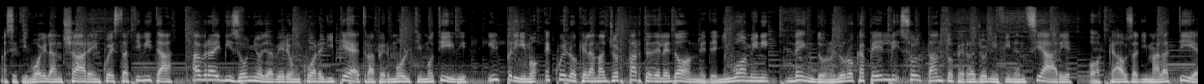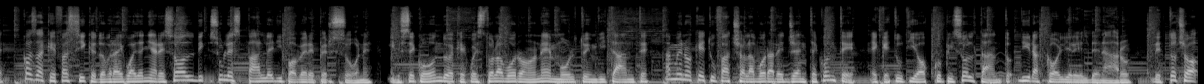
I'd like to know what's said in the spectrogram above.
Ma se ti vuoi lanciare in questa attività avrai bisogno di avere un cuore di pietra per molti motivi. Il primo è quello che la maggior parte delle donne e degli uomini vendono i loro capelli soltanto per ragioni finanziarie o a causa di malattie, cosa che fa sì che dovrai guadagnare soldi sulle spalle di povere persone. Il secondo è che questo lavoro non è molto invitante, a meno che tu faccia lavorare gente con te e che tu ti occupi soltanto di raccogliere il denaro. Detto ciò,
